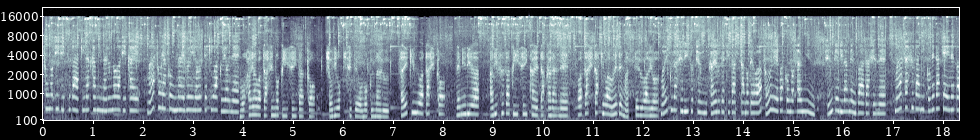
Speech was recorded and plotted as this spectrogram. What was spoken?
その事実が明らかになるのは次回。まあそりゃこんな AV 用的枠よね。もはや私の PC だと、処理落ちして重くなる。最近私と、レミリア、アリスが PC 変えたからね。私たちは上で待ってるわよ。マイクラシリーズ中に変えるべきだったのではそういえばこの3人、新ゲリラメンバーだしね。まあさすがにこれだけいれば、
